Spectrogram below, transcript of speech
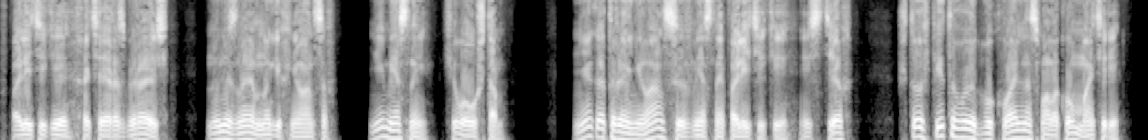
В политике, хотя и разбираюсь, но не знаю многих нюансов. Не местный, чего уж там. Некоторые нюансы в местной политике из тех, что впитывают буквально с молоком матери –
